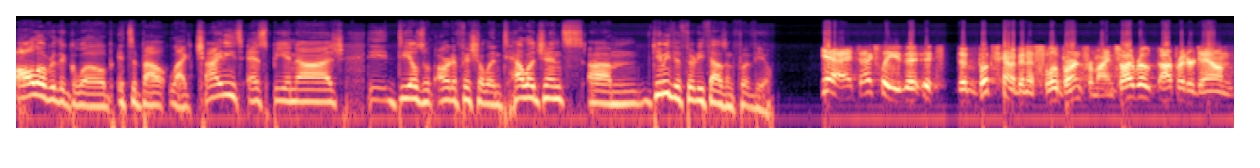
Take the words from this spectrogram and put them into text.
all over the globe. It's about like Chinese espionage, it deals with artificial intelligence. Um, give me the 30,000 foot view. Yeah, it's actually the, it's, the book's kind of been a slow burn for mine. So I wrote Operator Down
